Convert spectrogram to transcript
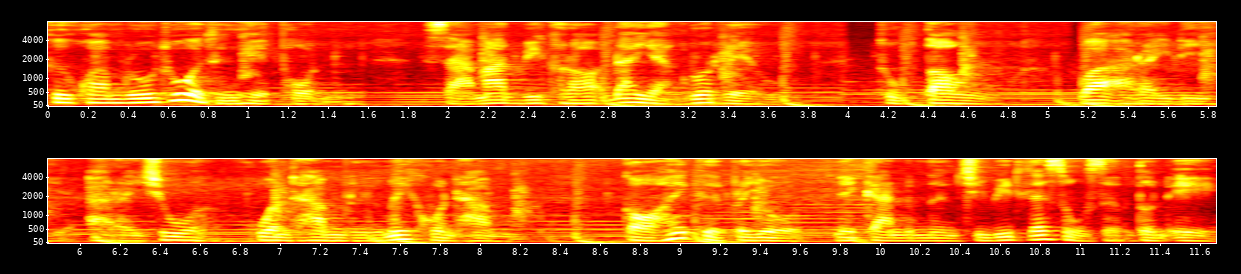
คือความรู้ทั่วถึงเหตุผล สามารถวิเคราะห์ได้อย่างรวดเร็ว ถูกต้องว่าอะไรดีอะไรชั่ว ควรทำหรือไม่ควรทำก่อให้เกิดประโยชน์ในการดำเนินชีวิตและส่งเสริมตนเอง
